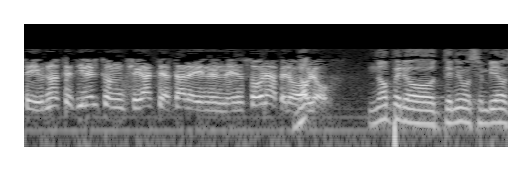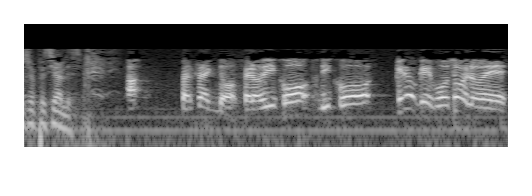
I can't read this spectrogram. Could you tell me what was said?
Sí, no sé si Nelson llegaste a estar en, zona, pero No. habló. No, pero tenemos enviados especiales. Ah, perfecto. Pero dijo, dijo, creo que esbozó lo de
